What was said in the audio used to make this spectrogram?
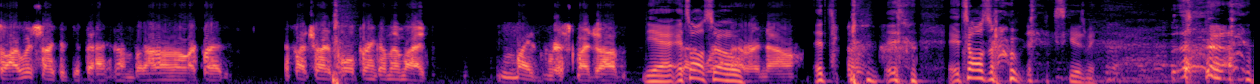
So I wish I could get back at them, but I don't know if I if I try to pull a prank on them, I might risk my job. Yeah, it's That's where I'm also right now. it's it's also excuse me.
